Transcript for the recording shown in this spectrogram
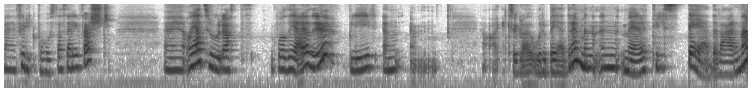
fylke fylt på hos deg selv først. Eh, og jeg tror at både jeg og du blir en Jeg er ikke så glad i ordet bedre, men en mer tilstedeværende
